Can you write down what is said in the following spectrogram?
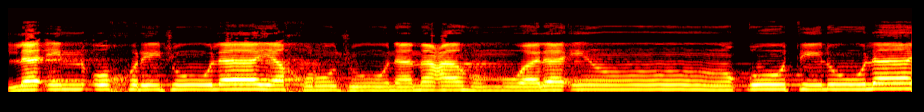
لئن اخرجوا لا يخرجون معهم ولئن قوتلوا لا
